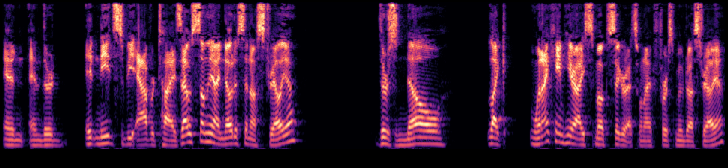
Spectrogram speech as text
and and there it needs to be advertised. That was something I noticed in Australia. There's no like when I came here, I smoked cigarettes when I first moved to Australia.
